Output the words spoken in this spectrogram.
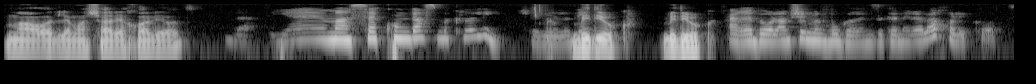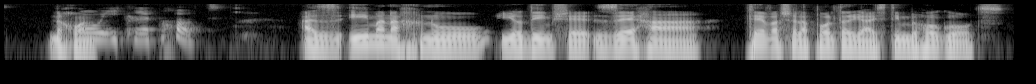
מה עוד למשל יכול להיות? יהיה מעשה קונדס בכללי של ילדים. בדיוק בדיוק הרי בעולם של מבוגרים זה כנראה לא יכול לקרות. נכון או יקרה פחות. אז אם אנחנו יודעים שזה הטבע של הפולטרגייסטים בהוגוורטס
